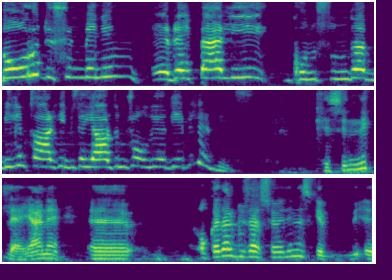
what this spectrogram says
doğru düşünmenin e, rehberliği konusunda bilim tarihi bize yardımcı oluyor diyebilir miyiz? Kesinlikle. Yani e, o kadar güzel söylediniz ki e,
